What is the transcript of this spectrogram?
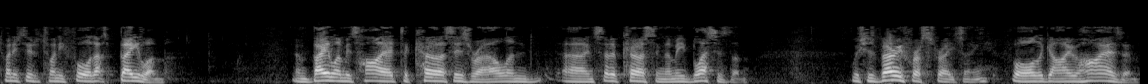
22 to 24, that's Balaam. And Balaam is hired to curse Israel, and uh, instead of cursing them, he blesses them, which is very frustrating for the guy who hires him.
